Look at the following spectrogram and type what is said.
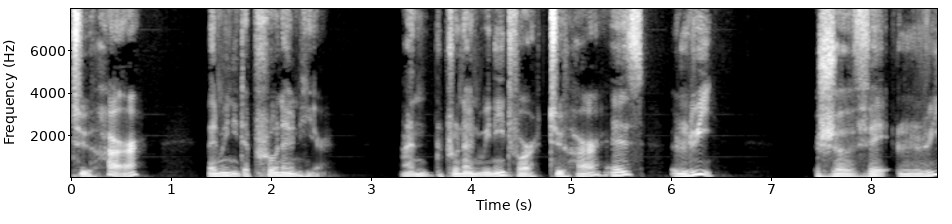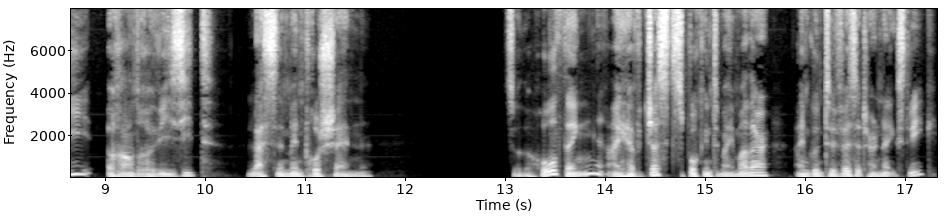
to her, then we need a pronoun here. And the pronoun we need for to her is lui. Je vais lui rendre visite la semaine prochaine. So the whole thing, I have just spoken to my mother, I'm going to visit her next week.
